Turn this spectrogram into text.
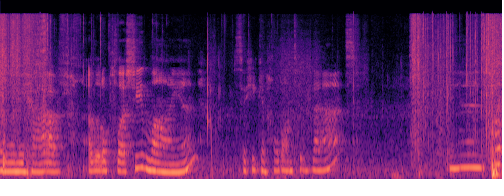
And then we have a little plushy lion, so he can hold on to that. And oh,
